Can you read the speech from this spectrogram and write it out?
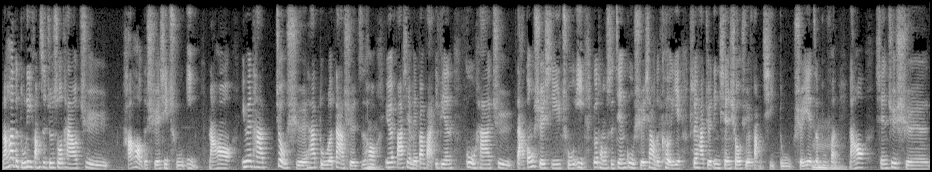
然后他的独立方式就是说他要去。好好的学习厨艺，然后因为他就学，他读了大学之后，嗯、因为发现没办法一边顾他去打工学习厨艺，又同时兼顾学校的课业，所以他决定先休学，放弃读学业这部分，嗯、然后先去学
